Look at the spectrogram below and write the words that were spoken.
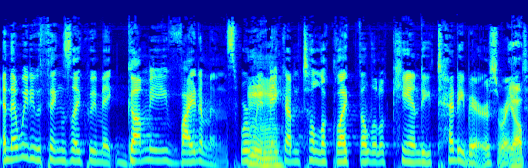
and then we do things like we make gummy vitamins where we mm-hmm. make them to look like the little candy teddy bears, right? Yep.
